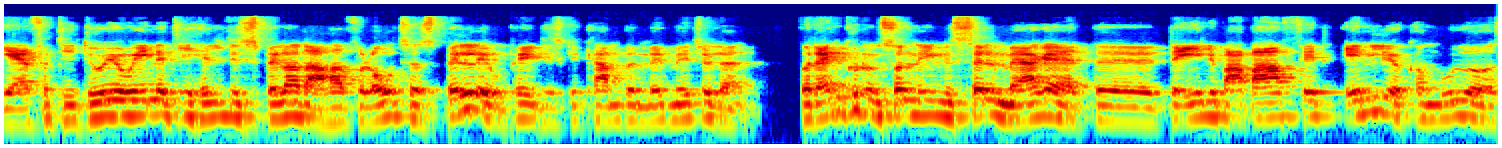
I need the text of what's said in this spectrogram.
Ja, fordi du er jo en af de heldige spillere, der har fået lov til at spille europæiske kampe med Midtjylland. Hvordan kunne du sådan egentlig selv mærke, at øh, det egentlig bare bare fedt endelig at komme ud og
